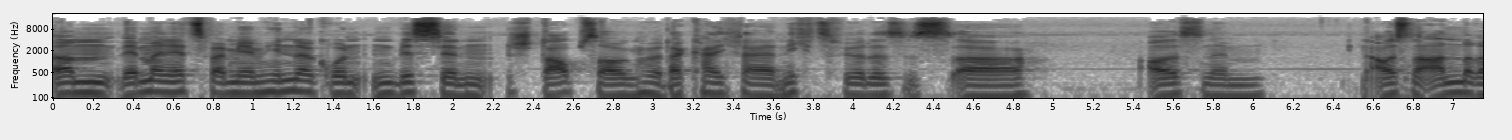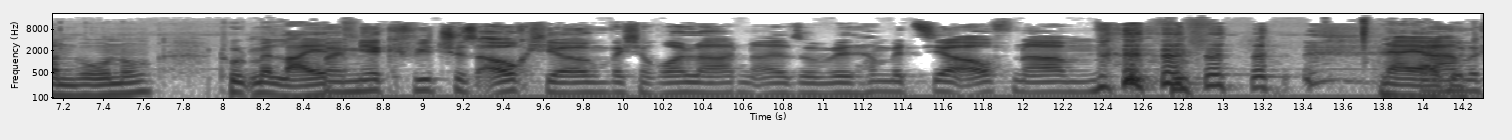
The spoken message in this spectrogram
Ähm, wenn man jetzt bei mir im Hintergrund ein bisschen Staubsaugen hört, da kann ich leider nichts für. Das ist äh, aus einem aus einer anderen Wohnung. Tut mir leid. Bei mir quietscht es auch hier irgendwelche Rollladen, also wir haben jetzt hier Aufnahmen. naja, da gut.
